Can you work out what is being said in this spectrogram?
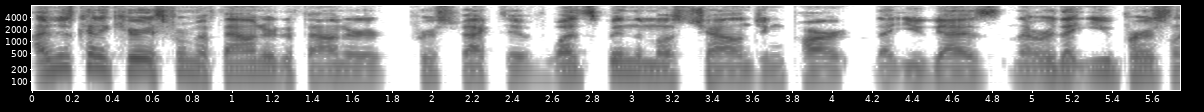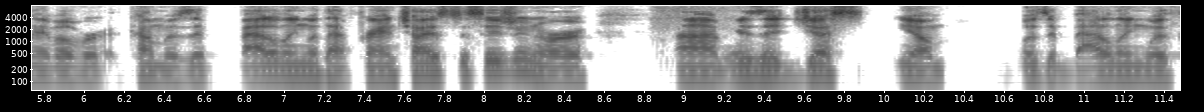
I'm just kind of curious from a founder to founder perspective, what's been the most challenging part that you guys or that you personally have overcome? Was it battling with that franchise decision, or um, is it just you know was it battling with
